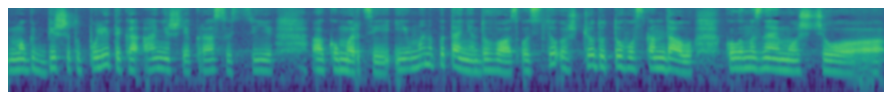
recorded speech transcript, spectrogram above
мабуть, більше тут політика, аніж якраз ось ці комерції. І в мене питання до вас: ось щодо того скандалу, коли ми знаємо, що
